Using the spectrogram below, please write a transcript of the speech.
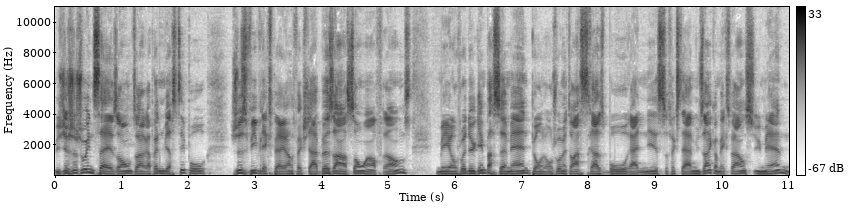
Mais j'ai juste joué une saison, genre après l'université, pour juste vivre l'expérience. Fait que j'étais à Besançon, en France. Mais on jouait deux games par semaine, puis on, on jouait, mettons, à Strasbourg, à Nice. Ça fait que c'était amusant comme expérience humaine.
